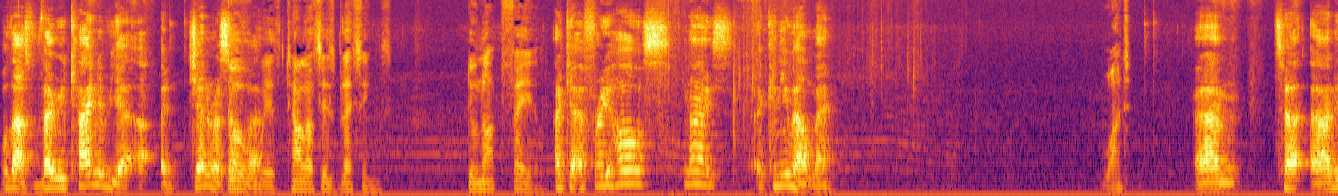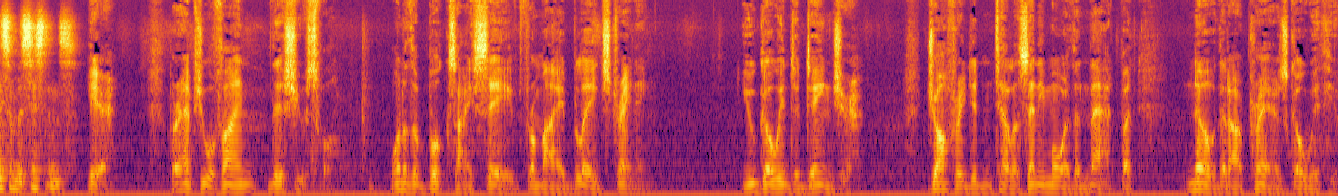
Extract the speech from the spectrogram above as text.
Well, that's very kind of you. A, a generous Go offer. with Talos's blessings. Do not fail. I get a free horse. Nice. Uh, can you help me? What? Um, t- uh, I need some assistance. Here. Perhaps you will find this useful. One of the books I saved from my blades training. You go into danger. Jauffre didn't tell us any more than that, but know that our prayers go with you.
